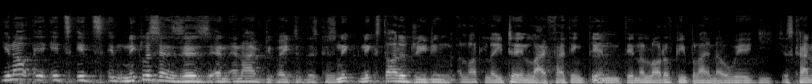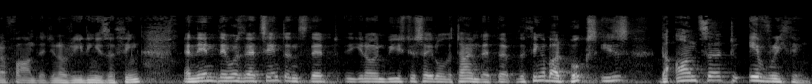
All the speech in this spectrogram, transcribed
You know, it, it's it's it, Nicholas has, has and, and I've debated this because Nick Nick started reading a lot later in life, I think, than mm. than a lot of people I know, where he just kind of found that you know reading is a thing. And then there was that sentence that you know, and we used to say it all the time that the the thing about books is the answer to everything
